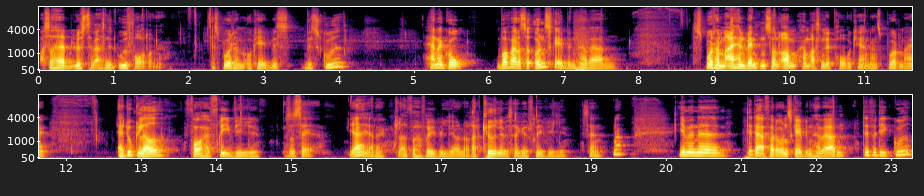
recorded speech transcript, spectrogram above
Og så havde jeg lyst til at være sådan lidt udfordrende. Jeg spurgte ham, okay, hvis, hvis Gud, han er god, hvorfor er der så ondskab i den her verden? Så spurgte han mig, han vendte den sådan om, han var sådan lidt provokerende, han spurgte mig, er du glad for at have fri vilje? Og så sagde jeg, ja, jeg er da glad for at have fri vilje, og det var ret kedeligt, hvis jeg ikke havde fri vilje. Så sagde han, nå, jamen øh, det er derfor, der er ondskab i den her verden. Det er fordi Gud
